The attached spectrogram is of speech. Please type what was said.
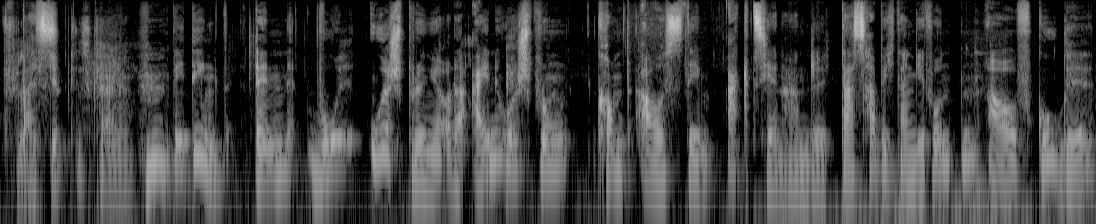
Vielleicht gibt es keine. Hm, bedingt. Denn wohl Ursprünge oder ein Ursprung kommt aus dem Aktienhandel. Das habe ich dann gefunden auf Google,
